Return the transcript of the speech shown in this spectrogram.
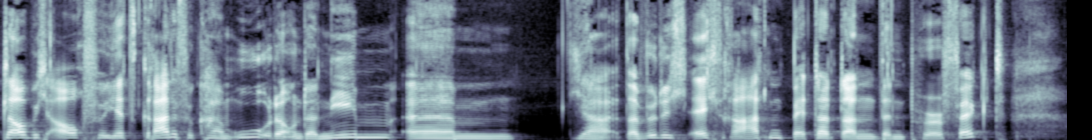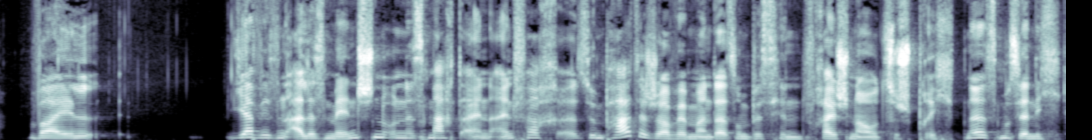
glaube ich, auch für jetzt gerade für KMU oder Unternehmen, ähm, ja, da würde ich echt raten, better done than perfect, weil ja, wir sind alles Menschen und es macht einen einfach äh, sympathischer, wenn man da so ein bisschen freischnauze spricht. Ne? Es muss ja nicht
